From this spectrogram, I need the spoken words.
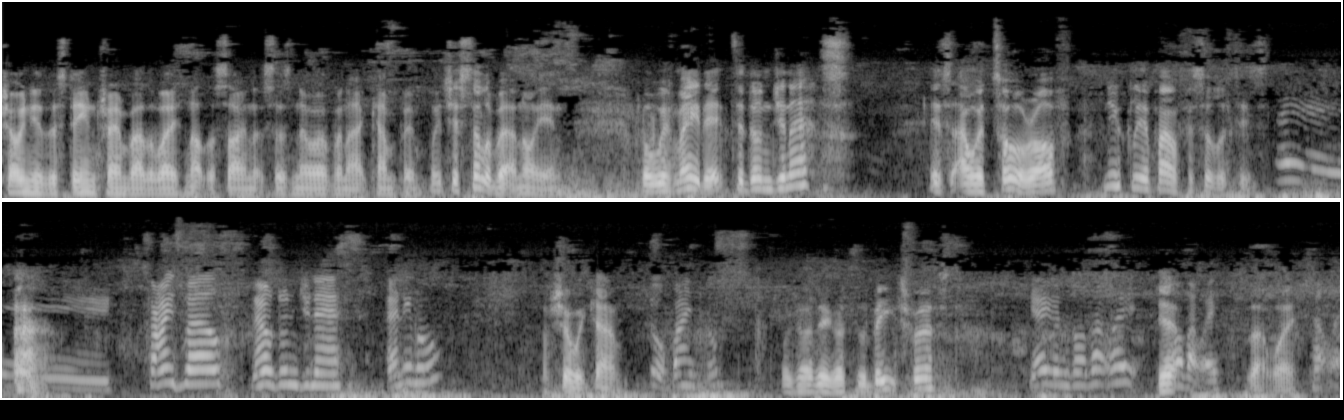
Showing you the steam train, by the way, not the sign that says no overnight camping, which is still a bit annoying. But we've made it to Dungeness. It's our tour of nuclear power facilities. Hey! Sizewell, now Dungeness. Any more? I'm sure we can. Sure, fine. No. We're going to do go to the beach first. Yeah, you want to go that way? Yeah. Or that way? That way. That way.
